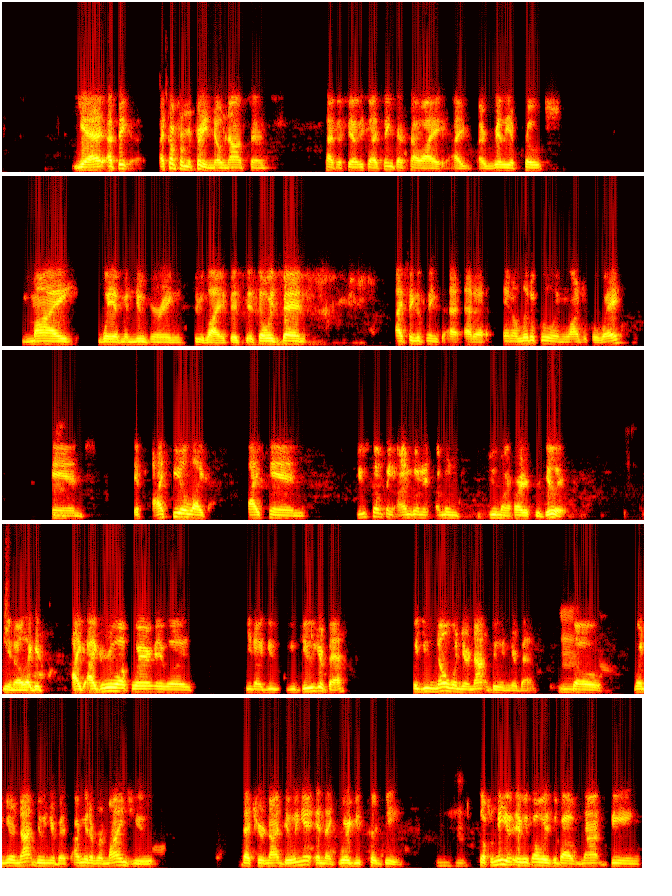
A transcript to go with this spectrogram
Yeah, I think I come from a pretty no nonsense type of family, so I think that's how I, I, I really approach my way of maneuvering through life. It's it's always been I think of things at, at an analytical and logical way, mm-hmm. and if I feel like I can do something, I'm gonna I'm gonna do my hardest to do it. You know, like it's I, I grew up where it was, you know, you you do your best, but you know when you're not doing your best. Mm, So when you're not doing your best, I'm going to remind you that you're not doing it and like where you could be. mhm, So for me, it was always about not being,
